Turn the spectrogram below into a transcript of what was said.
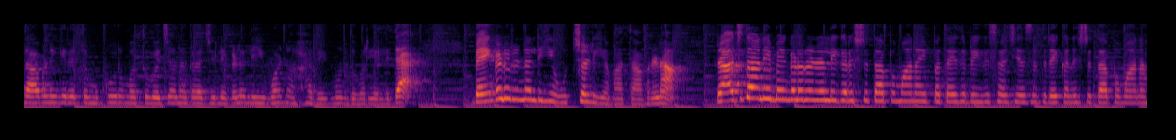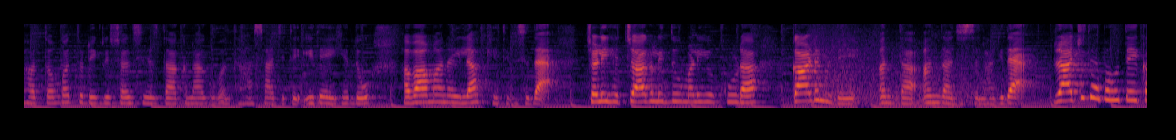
ದಾವಣಗೆರೆ, ತುಮಕೂರು ಮತ್ತು ವಿಜಯನಗರ ಜಿಲ್ಲೆಗಳಲ್ಲಿ ಒಣ ಹವೆ ಮುಂದುವರಿಯಲಿದೆ. ಬೆಂಗಳೂರಿನಲ್ಲಿಯೇ ಉಚ್ಚಳಿಯ ವಾತಾವರಣ. ರಾಜಧಾನಿ ಬೆಂಗಳೂರಿನಲ್ಲಿ ಗರಿಷ್ಠ ತಾಪಮಾನ ಇಪ್ಪತ್ತೈದು ಡಿಗ್ರಿ ಸೆಲ್ಸಿಯಸ್ ಇದ್ದರೆ ಕನಿಷ್ಠ ತಾಪಮಾನ ಹತ್ತೊಂಬತ್ತು ಡಿಗ್ರಿ ಸೆಲ್ಸಿಯಸ್ ದಾಖಲಾಗುವಂತಹ ಸಾಧ್ಯತೆ ಇದೆ ಎಂದು ಹವಾಮಾನ ಇಲಾಖೆ ತಿಳಿಸಿದೆ. ಚಳಿ ಹೆಚ್ಚಾಗಲಿದ್ದು ಮಳೆಯೂ ಕೂಡ ಕಾಡಲಿದೆ ಅಂತ ಅಂದಾಜಿಸಲಾಗಿದೆ. ರಾಜ್ಯದ ಬಹುತೇಕ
